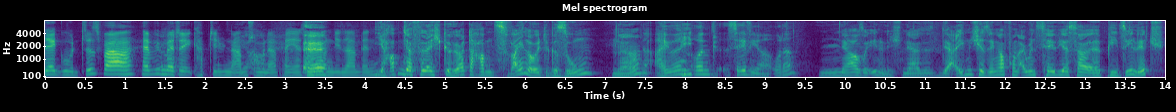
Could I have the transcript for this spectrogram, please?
Sehr gut. Das war Heavy Metal. Ich habe den Namen schon wieder vergessen Äh, von dieser Band. Ihr habt ja vielleicht gehört, da haben zwei Leute gesungen. Ne? Na, Iron Pete- und Savior, oder? Ja, so ähnlich. Ja, der eigentliche Sänger von Iron Savior ist ja äh, Pete Selic.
